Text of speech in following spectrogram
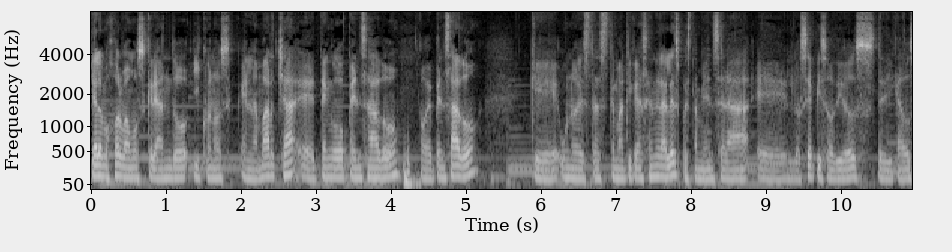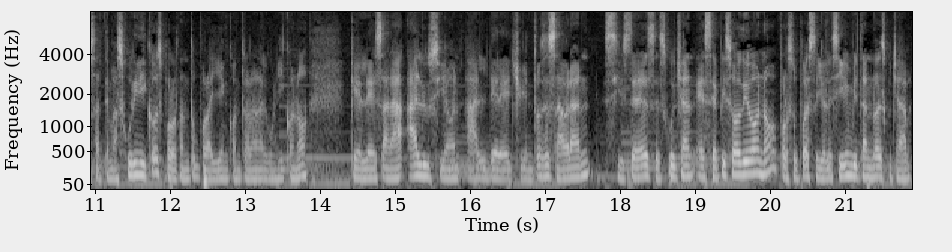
y a lo mejor vamos creando iconos en la marcha. Eh, tengo pensado o he pensado que una de estas temáticas generales pues también será eh, los episodios dedicados a temas jurídicos, por lo tanto por ahí encontrarán algún icono que les hará alusión al derecho y entonces sabrán si ustedes escuchan ese episodio o no. Por supuesto, yo les sigo invitando a escuchar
